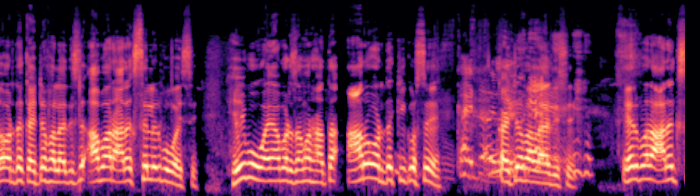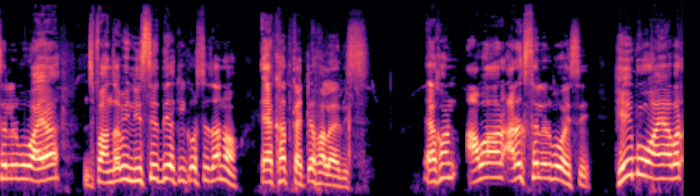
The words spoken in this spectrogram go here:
তো অর্ধেক কাইটে ফেলাই দিছে আবার আরেক ছেলের বউ আইছে। সেই বউ আয় আবার জামার হাতা আরও অর্ধেক কি করছে? কাইটে ফেলাই দিছে। এরপর আরেক ছেলের বউ আয়া পাঞ্জাবি নিচে দিয়ে কি করছে জানো? এক হাত কাইটে ফেলাই দিছে। এখন আবার আরেক ছেলের বউ আইছে। হে আয় আবার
